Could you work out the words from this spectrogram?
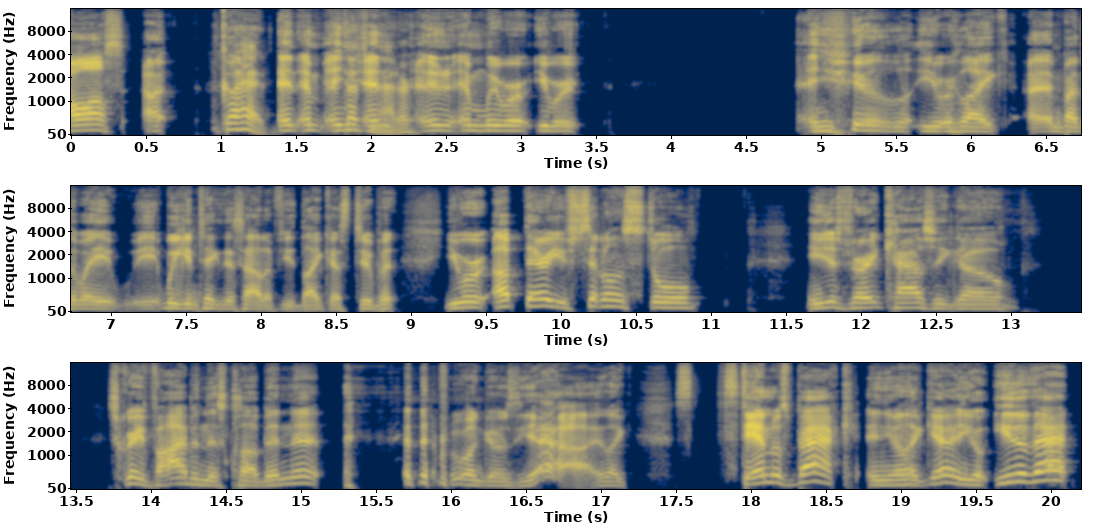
All else, I, Go ahead. and and and, doesn't and, matter. and and we were you were and you you were like and by the way we, we can take this out if you'd like us to but you were up there you sit on a stool and you just very casually go it's a great vibe in this club isn't it and everyone goes yeah like stand us back and you're like yeah you go either that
